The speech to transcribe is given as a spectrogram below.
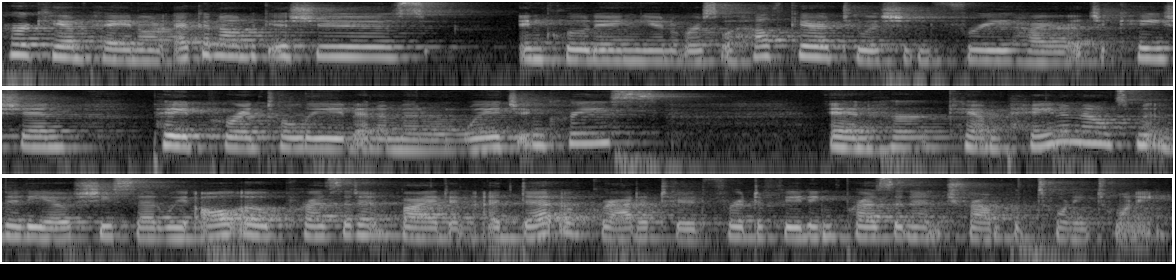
her campaign on economic issues, including universal health care, tuition free higher education, paid parental leave, and a minimum wage increase. In her campaign announcement video, she said, We all owe President Biden a debt of gratitude for defeating President Trump in 2020.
